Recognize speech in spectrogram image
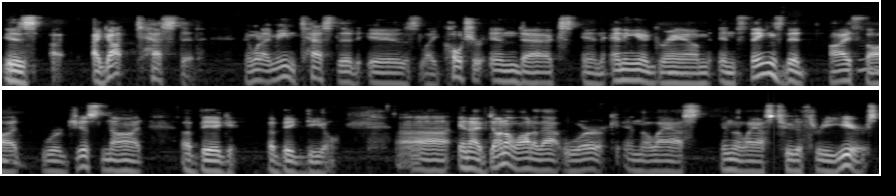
is I, I got tested and what I mean tested is like culture index and Enneagram and things that I mm. thought were just not a big a big deal. Uh, and I've done a lot of that work in the last in the last two to three years.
